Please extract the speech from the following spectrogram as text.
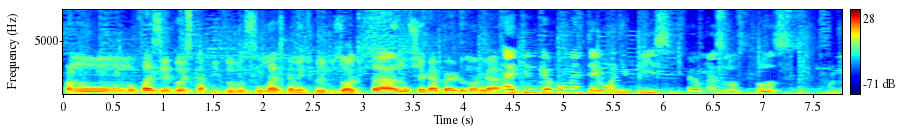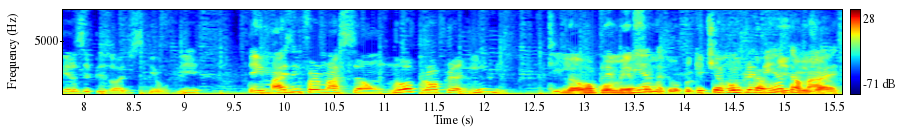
pra não, não fazer dois capítulos, assim, basicamente, por episódio, pra não chegar perto do mangá. É aquilo que eu comentei, o One Piece, pelo menos os, os primeiros episódios que eu vi, tem mais informação no próprio anime que não, o começo é complementa, muito porque tinha muito complementa capítulo já. mais.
